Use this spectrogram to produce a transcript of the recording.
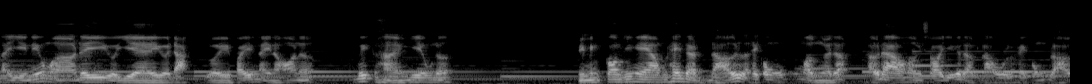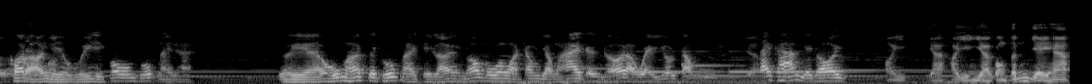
Tại vì nếu mà đi rồi về rồi đặt rồi phải cái này nọ nữa không biết là nhiêu nữa. Thì mình con chỉ nghe ông thấy là đỡ là thấy con cũng mừng rồi đó. Đỡ đau hơn so với cái đợt đầu là thấy con cũng đỡ. Có đỡ nhiều vị thì có uống thuốc này nè. Rồi à, uống hết cái thuốc này thì lợi nó mua mà trong vòng hai tuần nữa là quầy vô trọng Dạ. tái khám vậy thôi. Thôi dạ thôi vậy giờ con tính vậy ha.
